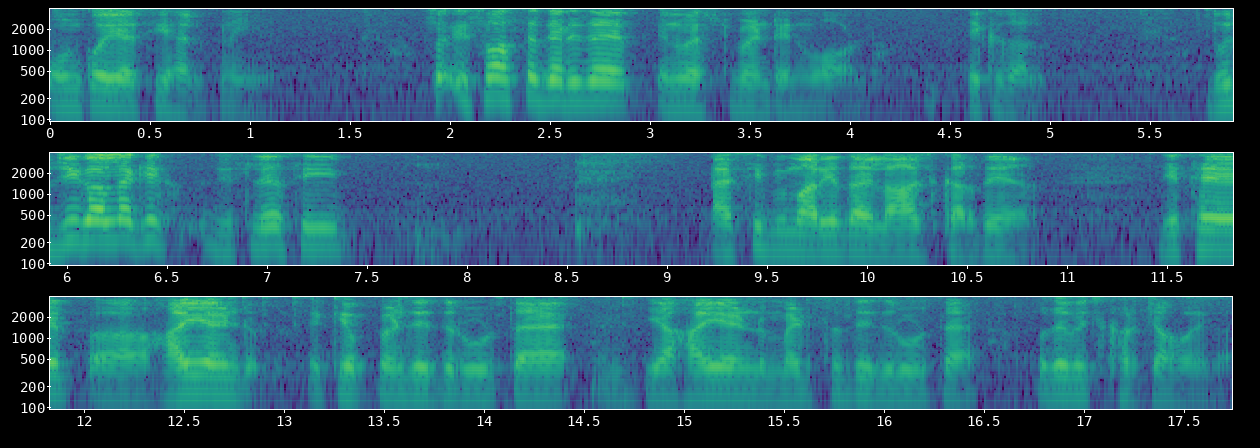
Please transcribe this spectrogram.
ਹੁਣ ਕੋਈ ਐਸੀ ਹੈਲਪ ਨਹੀਂ ਹੈ ਸੋ ਇਸ ਵਾਸਤੇ there is a investment involved ਇੱਕ ਗੱਲ ਦੂਜੀ ਗੱਲ ਹੈ ਕਿ ਜਿਸਲੇ ਅਸੀਂ ਐਸੀ ਬਿਮਾਰੀਆਂ ਦਾ ਇਲਾਜ ਕਰਦੇ ਹਾਂ ਜਿੱਥੇ ਹਾਈ ਐਂਡ ਇਕਵਿਪਮੈਂਟ ਦੀ ਜ਼ਰੂਰਤ ਹੈ ਜਾਂ ਹਾਈ ਐਂਡ ਮੈਡੀਸਨ ਦੀ ਜ਼ਰੂਰਤ ਹੈ ਉਹਦੇ ਵਿੱਚ ਖਰਚਾ ਹੋਏਗਾ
